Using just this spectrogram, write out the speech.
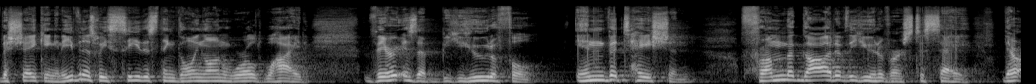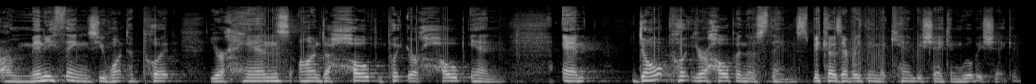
the shaking. And even as we see this thing going on worldwide, there is a beautiful invitation from the God of the universe to say, there are many things you want to put your hands on to hope and put your hope in. And don't put your hope in those things because everything that can be shaken will be shaken.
